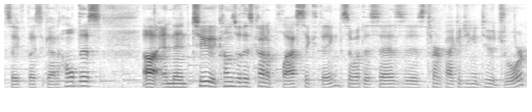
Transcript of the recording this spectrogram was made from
safe place to kind of hold this. Uh, and then two, it comes with this kind of plastic thing. So what this says is turn packaging into a drawer.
